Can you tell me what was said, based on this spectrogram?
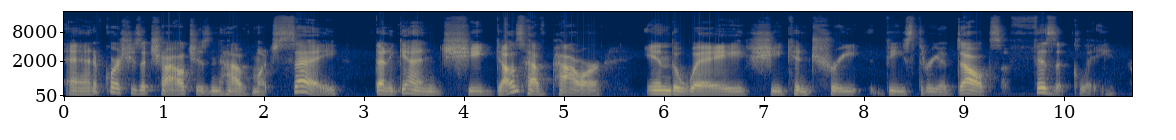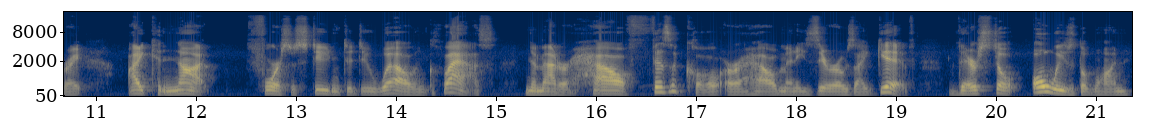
And of course she's a child, she doesn't have much say. Then again, she does have power in the way she can treat these three adults physically, right? I cannot force a student to do well in class, no matter how physical or how many zeros I give. They're still always the one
